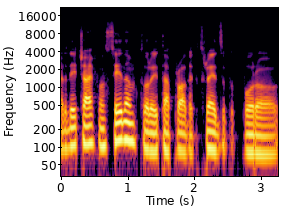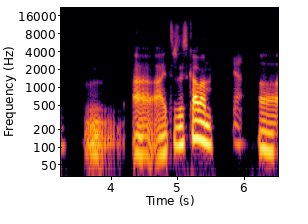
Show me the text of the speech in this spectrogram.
rdeč iPhone 7, torej ta produkt Red za podporo iPad raziskavam. Ja. Uh,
